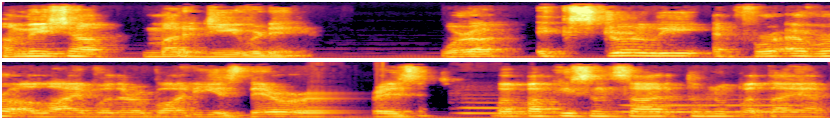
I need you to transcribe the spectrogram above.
hamesha marjeevade. We're externally and forever alive, whether our body is there or isn't. But baki sansar tumne pataya,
